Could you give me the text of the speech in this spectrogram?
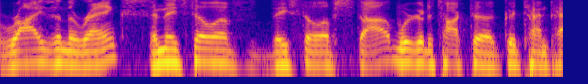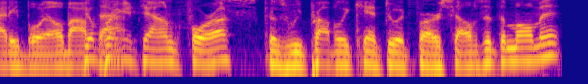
rise in the ranks. and they still have they still have stopped. We're going to talk to Good Time Patty Boyle about He'll that. bring it down for us because we probably can't do it for ourselves at the moment.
